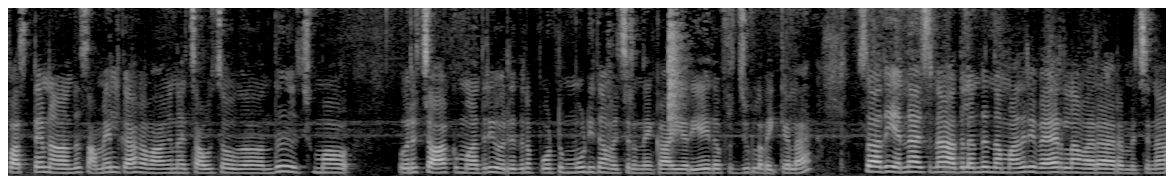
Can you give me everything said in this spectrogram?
ஃபஸ்ட் டைம் நான் வந்து சமையலுக்காக வாங்கின சவுச்சவை வந்து சும்மா ஒரு சாக்கு மாதிரி ஒரு இதில் போட்டு மூடி தான் வச்சுருந்தேன் காய்கறியை. இதை ஃப்ரிட்ஜுக்குள்ளே வைக்கல. ஸோ அது என்ன ஆச்சுன்னா அதுலேருந்து இந்த மாதிரி வேர்லாம் வர ஆரம்பிச்சுன்னா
